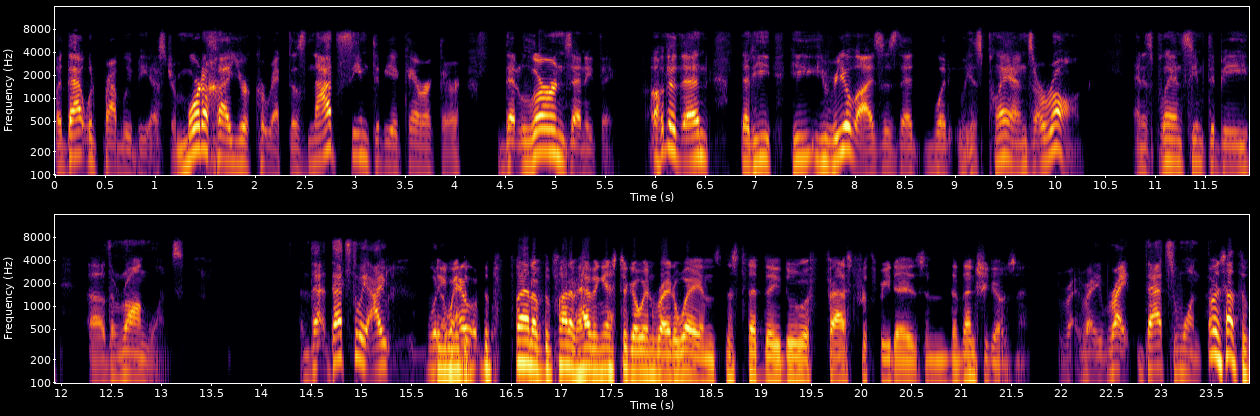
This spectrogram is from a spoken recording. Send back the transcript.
but that would probably be Esther. Mordechai, you're correct, does not seem to be a character that learns anything other than that he he, he realizes that what his plans are wrong, and his plans seem to be uh, the wrong ones. And that that's the way I. What, I mean, I, the, the, plan of the plan of having Esther go in right away, and instead they do a fast for three days, and then she goes in. Right, right, right. That's one. Thing. I mean, it's not the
